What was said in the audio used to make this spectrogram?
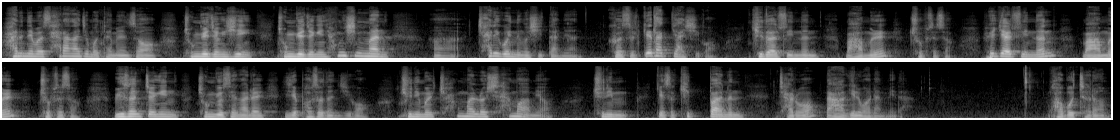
하나님을 사랑하지 못하면서 종교 정식 종교적인 형식만 어, 차리고 있는 것이 있다면 그것을 깨닫게 하시고 기도할 수 있는 마음을 주옵소서. 회개할 수 있는 마음을 주옵소서. 위선적인 종교 생활을 이제 벗어던지고 주님을 정말로 사모하며 주님께서 기뻐하는 자로 나가길 원합니다. 과부처럼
